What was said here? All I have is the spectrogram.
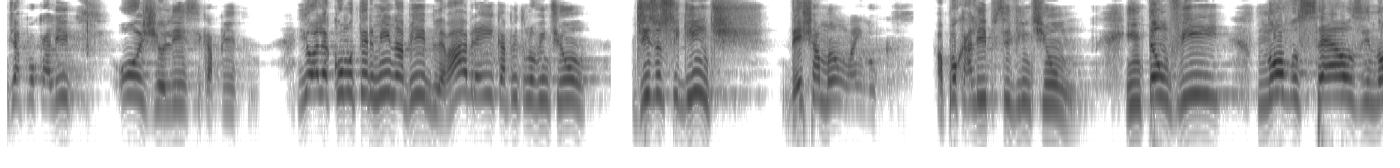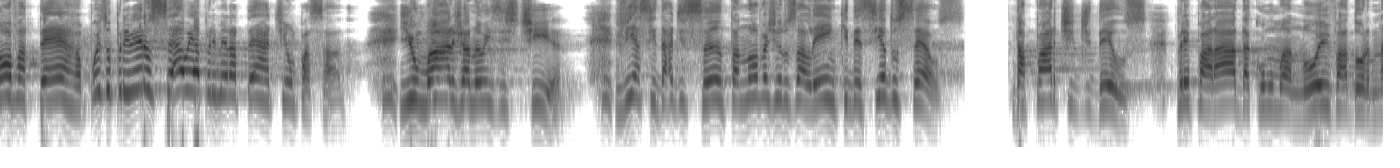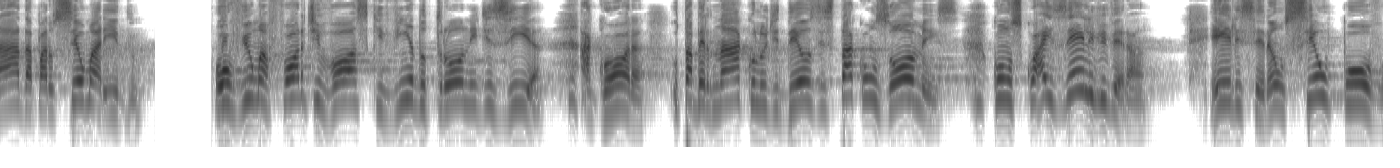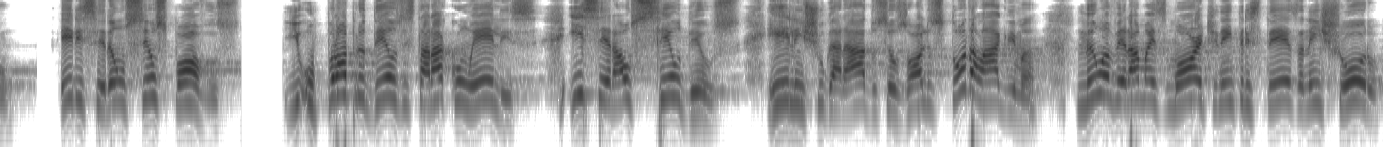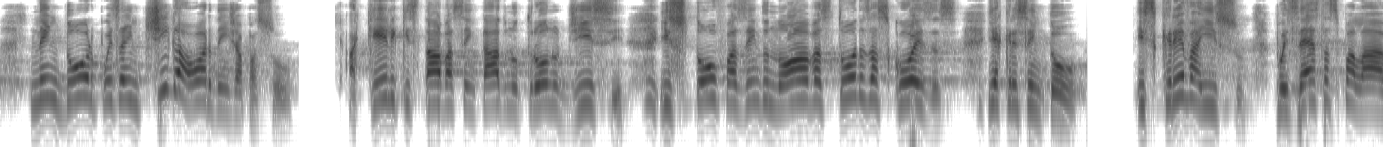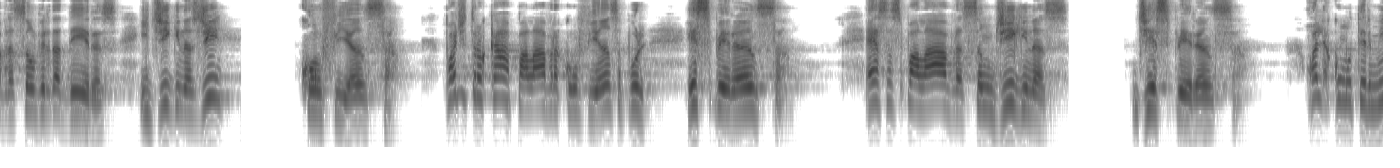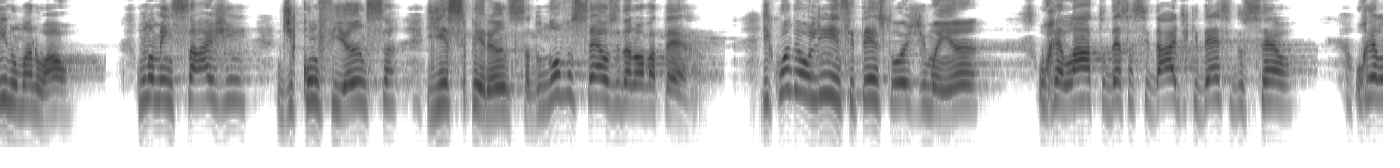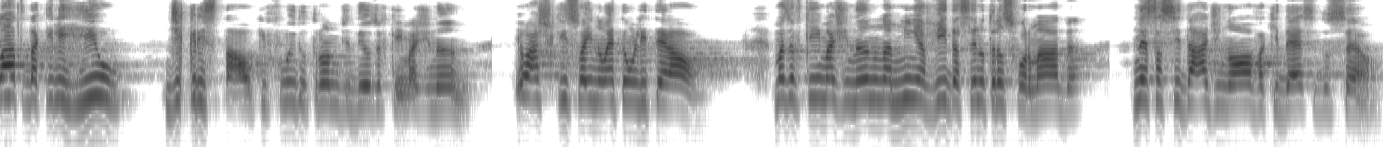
de Apocalipse. Hoje eu li esse capítulo. E olha como termina a Bíblia. Abre aí, capítulo 21. Diz o seguinte: deixa a mão lá em Lucas. Apocalipse 21. Então vi novos céus e nova terra, pois o primeiro céu e a primeira terra tinham passado, e o mar já não existia. Vi a cidade santa, a nova Jerusalém, que descia dos céus, da parte de Deus, preparada como uma noiva adornada para o seu marido. Ouvi uma forte voz que vinha do trono e dizia: Agora o tabernáculo de Deus está com os homens, com os quais ele viverá. Eles serão seu povo, eles serão seus povos, e o próprio Deus estará com eles e será o seu Deus. Ele enxugará dos seus olhos toda lágrima. Não haverá mais morte, nem tristeza, nem choro, nem dor, pois a antiga ordem já passou. Aquele que estava assentado no trono disse: Estou fazendo novas todas as coisas. E acrescentou: Escreva isso, pois estas palavras são verdadeiras e dignas de confiança. Pode trocar a palavra confiança por esperança. Essas palavras são dignas de esperança. Olha como termina o manual. Uma mensagem de confiança e esperança do novo céus e da nova terra. E quando eu li esse texto hoje de manhã, o relato dessa cidade que desce do céu, o relato daquele rio de cristal que flui do trono de Deus, eu fiquei imaginando. Eu acho que isso aí não é tão literal, mas eu fiquei imaginando na minha vida sendo transformada nessa cidade nova que desce do céu,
